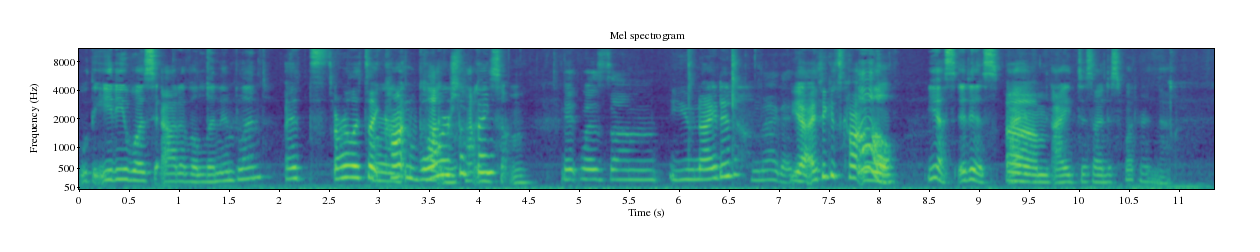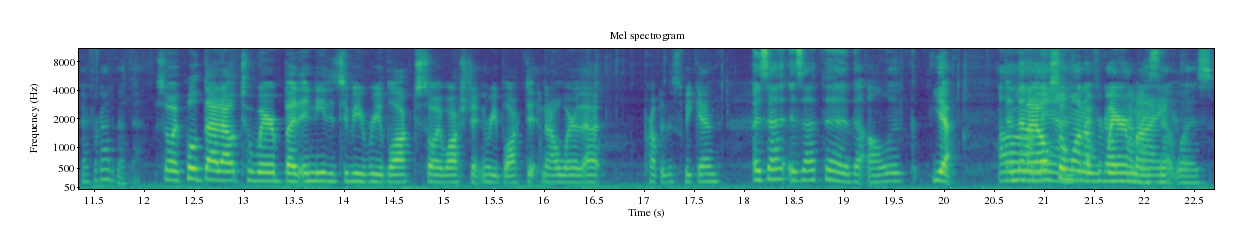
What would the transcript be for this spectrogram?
The Edie was out of a linen blend. It's or it's like Or cotton wool or something. something. It was um United? United. Yeah, I think it's cotton Oh, wool. yes, it is. Um, I, I designed a sweater in that. I forgot about that. So I pulled that out to wear, but it needed to be reblocked, so I washed it and reblocked it, and I'll wear that probably this weekend. Is that is that the the olive? Yeah, And then Oh, I also wanna wear how nice my- that was.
